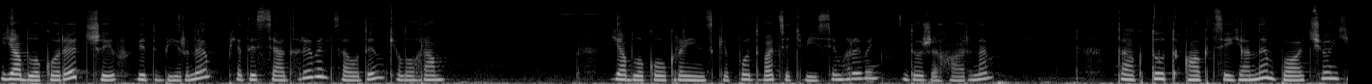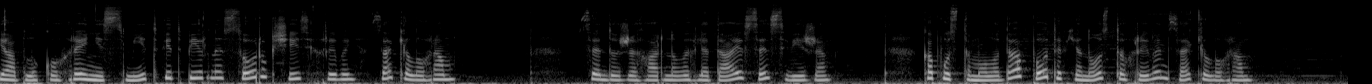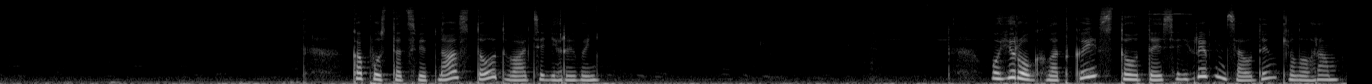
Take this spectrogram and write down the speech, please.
Яблуко Red Chief відбірне 50 гривень за 1 кг. Яблуко українське по 28 гривень. Дуже гарне. Так, тут акції я не бачу. Яблуко Грені Сміт відбірне 46 гривень за кілограм. Все дуже гарно виглядає, все свіже. Капуста молода по 90 гривень за кілограм. Капуста цвітна 120 гривень. Огірок гладкий 110 гривень за 1 кілограм.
